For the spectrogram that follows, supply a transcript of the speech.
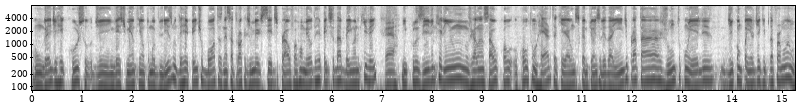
um grande recurso de investimento em automobilismo, de repente o Bottas nessa troca de Mercedes para Alfa Romeo, de repente se dá bem o ano que vem. É. Inclusive queriam já lançar o, Col o Colton Herta, que é um dos campeões ali da Indy, para estar tá junto com ele de companheiro de equipe da Fórmula 1.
